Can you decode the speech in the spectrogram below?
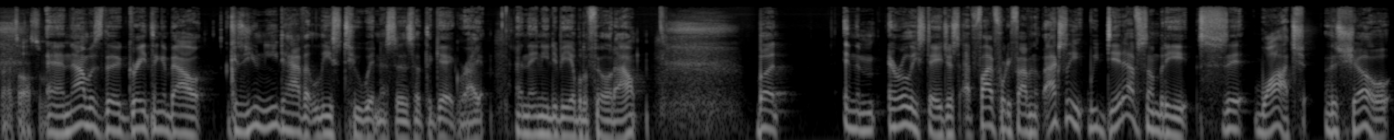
That's awesome. And that was the great thing about, because you need to have at least two witnesses at the gig, right? And they need to be able to fill it out. But in the early stages at 545, actually, we did have somebody sit, watch the show.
